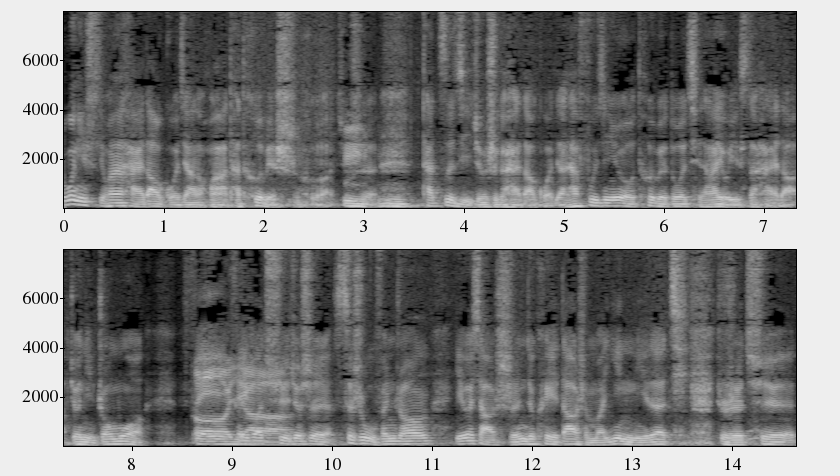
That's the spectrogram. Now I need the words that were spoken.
如果你喜欢海岛国家的话，它特别适合，就是它自己就是个海岛国家，它附近又有特别多其他有意思的海岛，就你周末飞、哦飞过去就是四十五分钟一个小时，你就可以到什么印尼的，就是去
